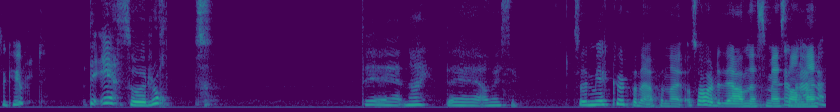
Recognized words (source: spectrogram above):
Så kult. Det er så rått. Det er Nei, det er amazing. Så det er mye kult på den appen der. Og så har du det ene som er Ja, sånn det.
